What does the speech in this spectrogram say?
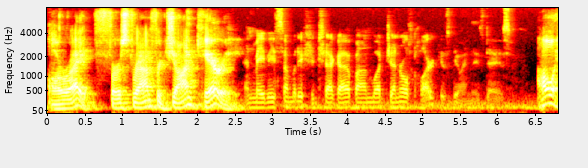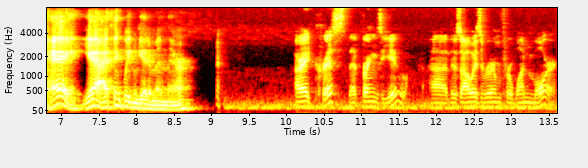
All right, first round for John Kerry. And maybe somebody should check up on what General Clark is doing these days. Oh, hey, yeah, I think we can get him in there. All right, Chris, that brings you. Uh, there's always room for one more.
